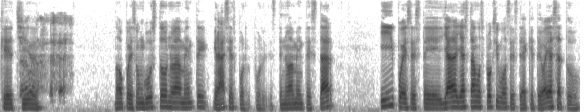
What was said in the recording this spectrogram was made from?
Qué chido. No, pues un gusto nuevamente. Gracias por, por este nuevamente estar. Y pues este ya ya estamos próximos este a que te vayas a tu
